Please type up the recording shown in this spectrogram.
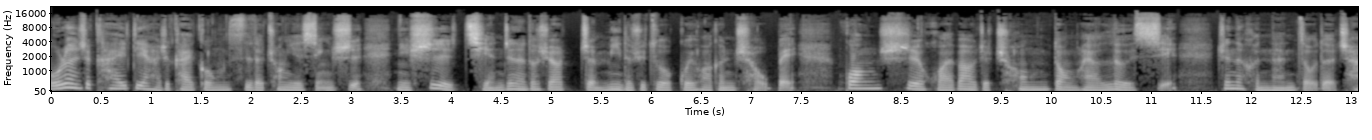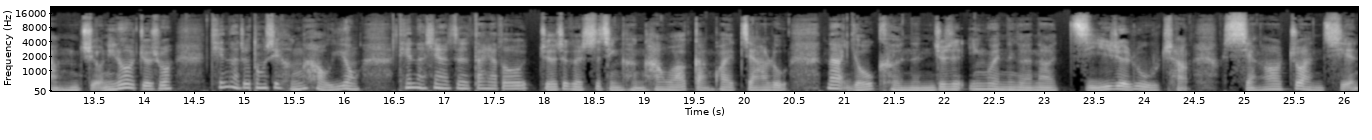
无论是开店还是开公司的创业形式，你事前真的都需要缜密的去做规划跟筹备。光是怀抱着冲动还有热血，真的很难走得长久。你如果觉得说，天哪，这个东西很好用，天哪，现在真的大家都觉得这个事情很夯，我要赶快加入。那有可能就是因为那个那急着入场，想要赚钱，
